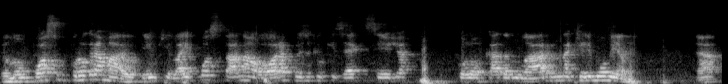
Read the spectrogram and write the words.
Eu não posso programar, eu tenho que ir lá e postar na hora coisa que eu quiser que seja colocada no ar naquele momento. Né?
